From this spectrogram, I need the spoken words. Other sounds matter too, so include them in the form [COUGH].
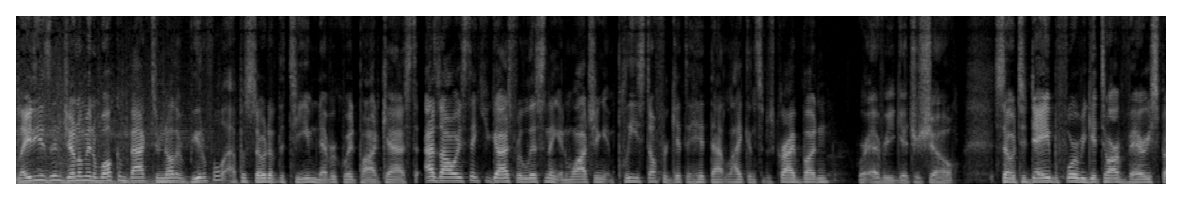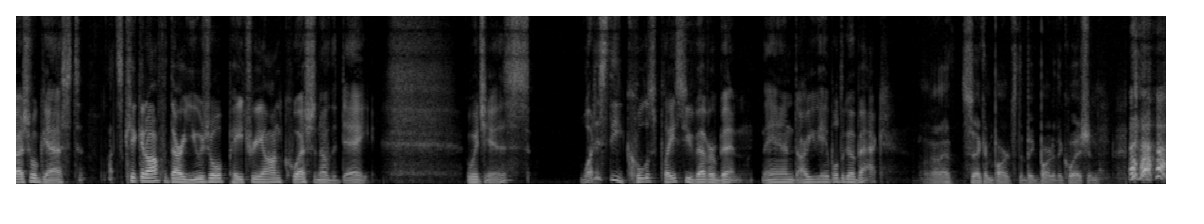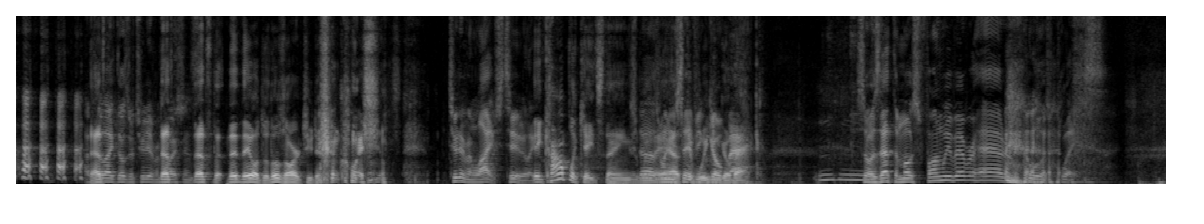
Ladies and gentlemen, welcome back to another beautiful episode of the Team Never Quit podcast. As always, thank you guys for listening and watching, and please don't forget to hit that like and subscribe button wherever you get your show. So, today, before we get to our very special guest, let's kick it off with our usual Patreon question of the day, which is What is the coolest place you've ever been? And are you able to go back? Uh, that second part's the big part of the question. [LAUGHS] I feel like those are two different That's questions. that's the they, they, those are two different [LAUGHS] questions. two different lives too. Like, It complicates things It when does they when ask if if we can can go go back. back. Mm-hmm. so is that the most fun we've ever had, or the coolest [LAUGHS] place?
